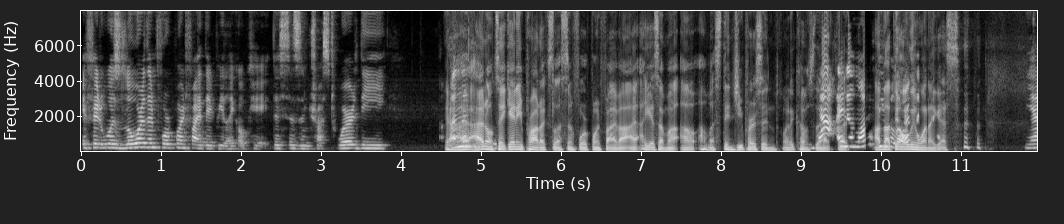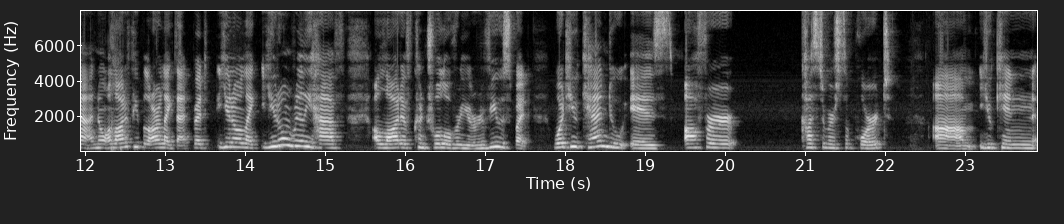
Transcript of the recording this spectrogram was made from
If it was lower than 4.5, they'd be like, okay, this isn't trustworthy. Yeah, then, I, I, don't take any products less than 4.5. I, I guess I'm a, I'm a stingy person when it comes to yeah, that. And a lot of I'm not the only like one, I guess. yeah, no, a lot of people are like that. But, you know, like you don't really have a lot of control over your reviews. But what you can do is offer customer support um, you can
